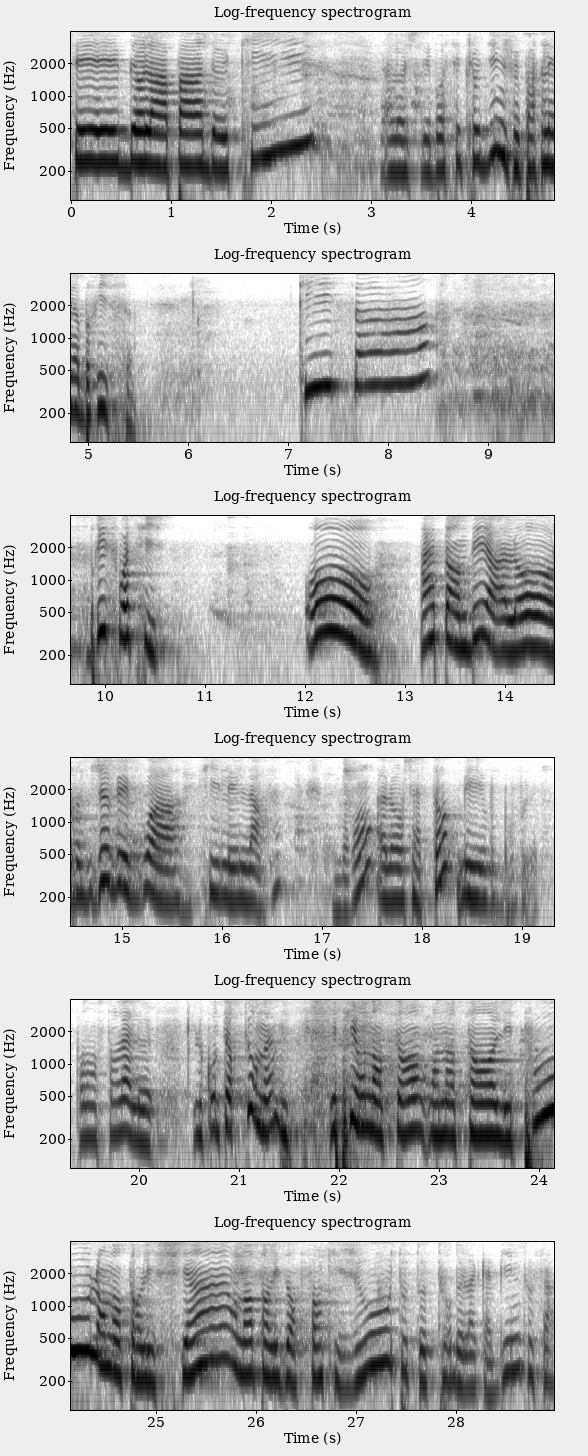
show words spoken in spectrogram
c'est de la part de qui? Alors je disais, bon, c'est Claudine, je vais parler à Brice. Qui ça? Brice, voici. Oh, attendez alors, je vais voir s'il est là. Bon, alors j'attends, mais pendant ce temps-là, le, le compteur tourne. Hein. et puis on entend, on entend les poules, on entend les chiens, on entend les enfants qui jouent tout autour de la cabine, tout ça.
